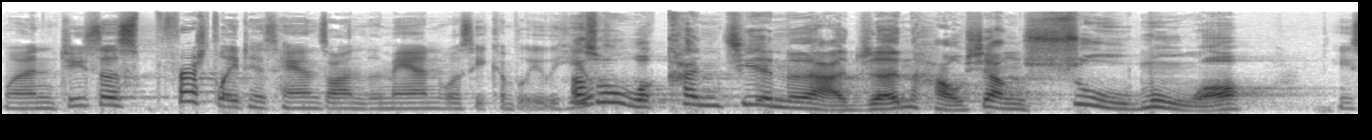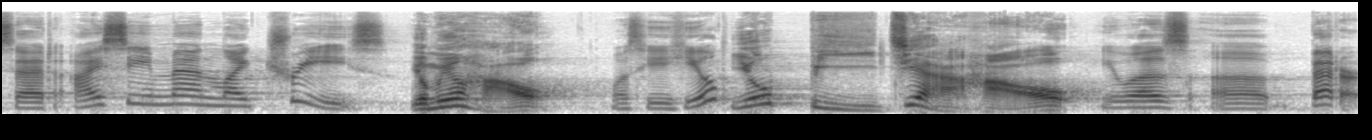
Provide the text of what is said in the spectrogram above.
When Jesus first laid his hands on the man, was he completely 他 healed? 说：“我看见了啊，人好像树木哦， He said, I see men like trees. 有没有好？ Was he healed? 有比价好， He was uh, better.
